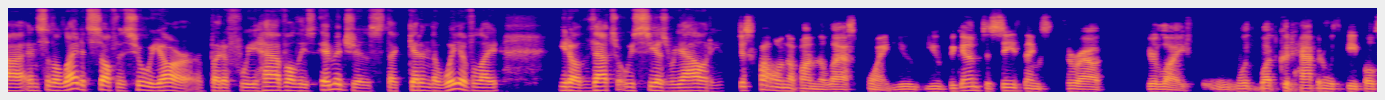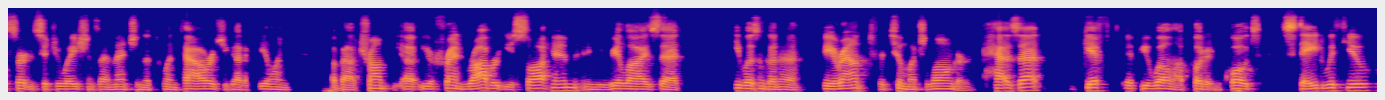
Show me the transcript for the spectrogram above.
Uh, and so the light itself is who we are. But if we have all these images that get in the way of light, you know, that's what we see as reality. Just following up on the last point, you you begin to see things throughout your life. What, what could happen with people, certain situations. I mentioned the Twin Towers. You got a feeling about Trump. Uh, your friend Robert, you saw him and you realized that he wasn't going to be around for too much longer. Has that gift, if you will, and I'll put it in quotes, stayed with you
